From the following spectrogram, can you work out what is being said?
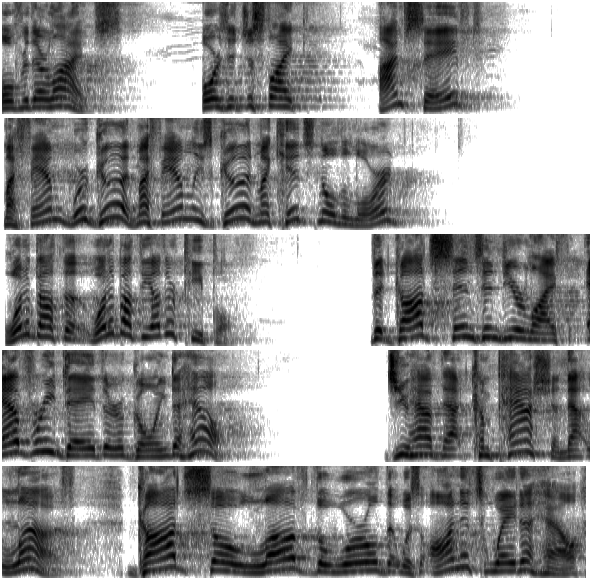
Over their lives? Or is it just like, I'm saved, my fam, we're good, my family's good, my kids know the Lord? What about the, what about the other people? that God sends into your life every day that are going to hell? Do you have that compassion, that love? God so loved the world that was on its way to hell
